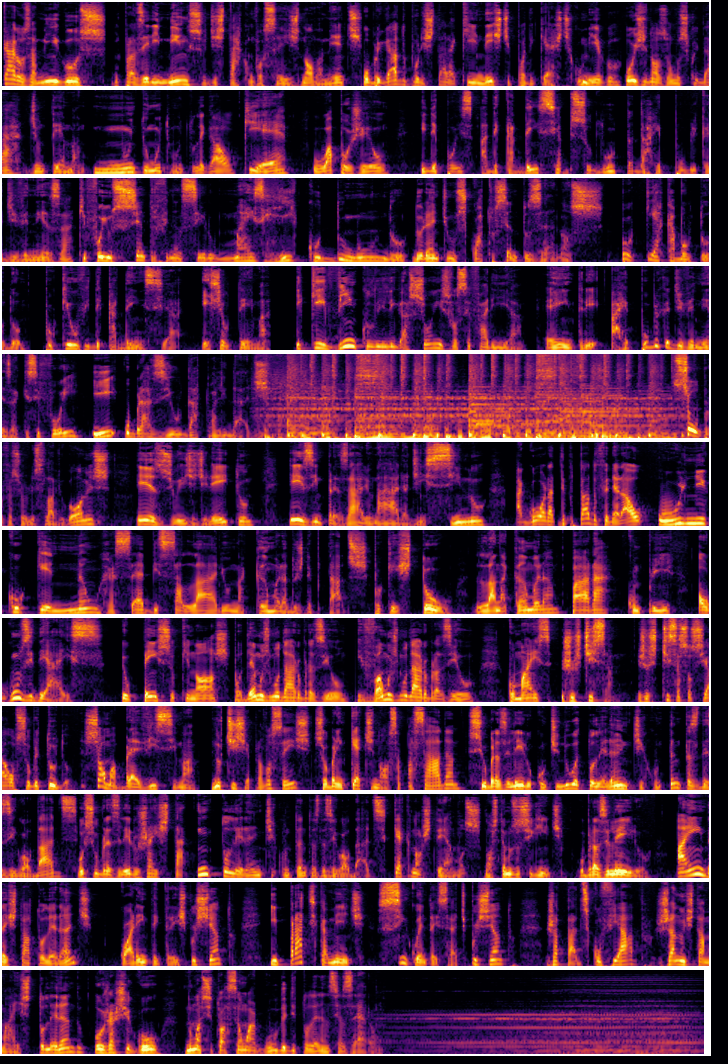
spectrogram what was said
Caros amigos, um prazer imenso de estar com vocês novamente. Obrigado por estar aqui neste podcast comigo. Hoje nós vamos cuidar de um tema muito, muito, muito legal, que é o apogeu e depois a decadência absoluta da República de Veneza, que foi o centro financeiro mais rico do mundo durante uns 400 anos. Por que acabou tudo? Por que houve decadência? Esse é o tema. E que vínculo e ligações você faria entre a República de Veneza que se foi e o Brasil da atualidade? Sou o professor Luiz Flávio Gomes, ex-juiz de direito, ex-empresário na área de ensino, Agora, deputado federal, o único que não recebe salário na Câmara dos Deputados, porque estou lá na Câmara para cumprir alguns ideais. Eu penso que nós podemos mudar o Brasil e vamos mudar o Brasil com mais justiça, justiça social, sobretudo. Só uma brevíssima notícia para vocês sobre a enquete nossa passada: se o brasileiro continua tolerante com tantas desigualdades ou se o brasileiro já está intolerante com tantas desigualdades. O que é que nós temos? Nós temos o seguinte: o brasileiro ainda está tolerante, 43%, e praticamente 57% já está desconfiado, já não está mais tolerando ou já chegou numa situação aguda de tolerância zero.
